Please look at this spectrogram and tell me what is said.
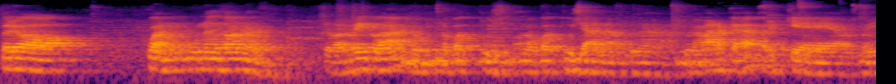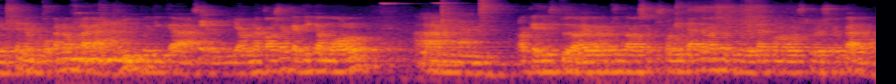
però quan una dona té la regla no, no, pot, pujar, no pot pujar d'una barca perquè els marins tenen por que no fregaran. Vull dir que sí. hi ha una cosa que lliga molt amb el que dius tu de l'aigua representa la sexualitat i la sexualitat com a menstruació que no.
